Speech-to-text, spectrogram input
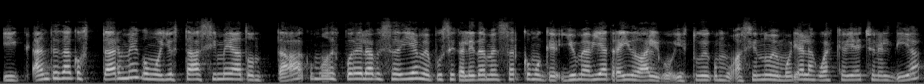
Y antes de acostarme, como yo estaba así media tontada, como después de la pesadilla, me puse caleta a pensar como que yo me había traído algo. Y estuve como haciendo memoria de las weas que había hecho en el día.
